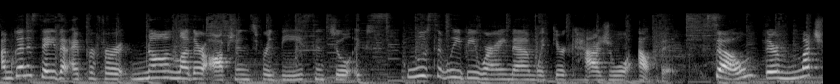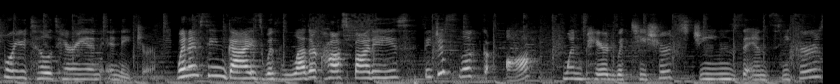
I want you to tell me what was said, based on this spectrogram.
I'm gonna say that I prefer non-leather options for these since you'll exclusively be wearing them with your casual outfits. So they're much more utilitarian in nature. When I've seen guys with leather crossbodies, they just look off when paired with t-shirts, jeans, and sneakers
